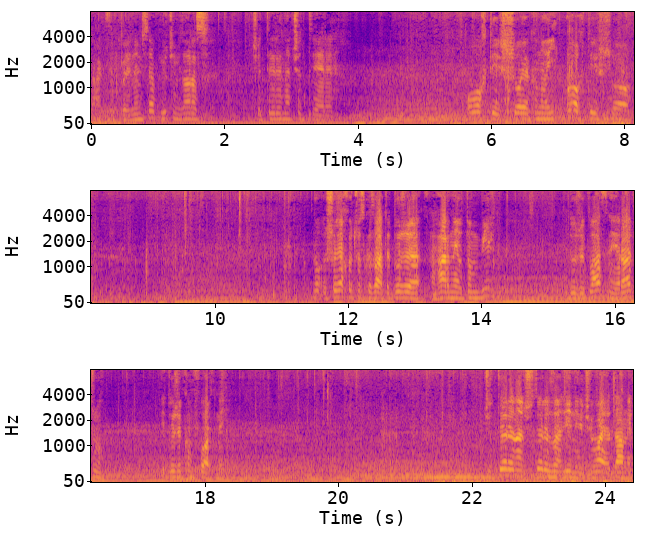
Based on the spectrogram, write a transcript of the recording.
Так, зупинимося, включимо зараз 4 на 4 Ох ти що, як воно. й- Ох ти що. Ну, що я хочу сказати, дуже гарний автомобіль, дуже класний, раджу і дуже комфортний. 4 на 4 взагалі не відчуваю даних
